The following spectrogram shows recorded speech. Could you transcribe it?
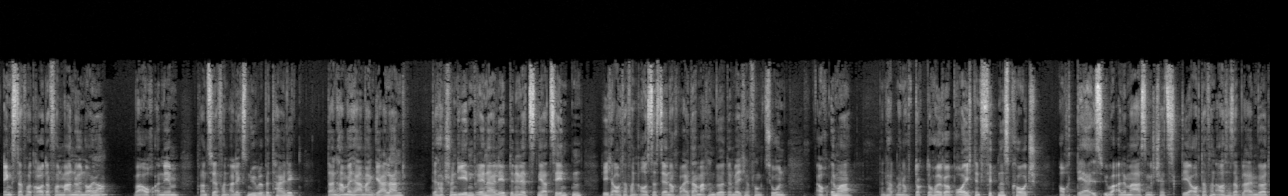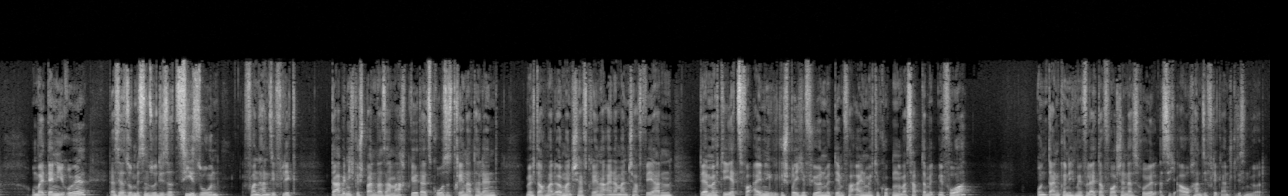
Engster Vertrauter von Manuel Neuer, war auch an dem Transfer von Alex Nübel beteiligt. Dann haben wir Hermann Gerland, der hat schon jeden Trainer erlebt in den letzten Jahrzehnten. gehe ich auch davon aus, dass der noch weitermachen wird, in welcher Funktion auch immer. Dann hat man noch Dr. Holger Bräuch, den Fitnesscoach. Auch der ist über alle Maßen geschätzt. Gehe auch davon aus, dass er bleiben wird. Und bei Danny Röhl, das ist ja so ein bisschen so dieser Ziehsohn von Hansi Flick. Da bin ich gespannt, was er macht. Gilt als großes Trainertalent. Möchte auch mal irgendwann Cheftrainer einer Mannschaft werden. Der möchte jetzt vor die Gespräche führen mit dem Verein, möchte gucken, was habt ihr mit mir vor? Und dann könnte ich mir vielleicht auch vorstellen, dass Röhl sich auch Hansi Flick anschließen wird.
